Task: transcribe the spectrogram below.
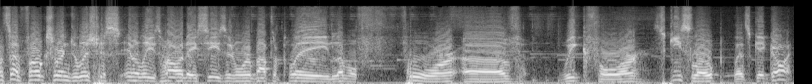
What's up, folks? We're in delicious Emily's holiday season. We're about to play level four of week four, ski slope. Let's get going.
